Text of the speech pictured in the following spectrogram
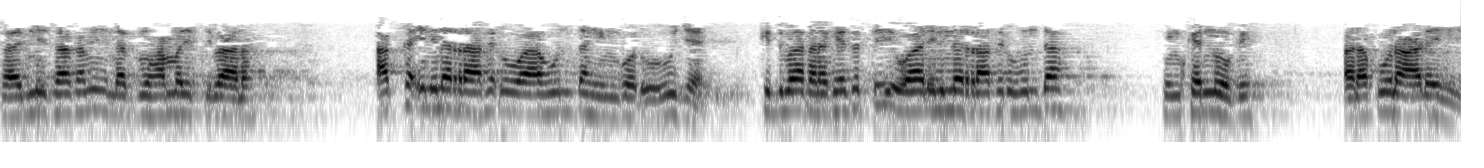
saahibni isaa kami nabi muhammad itti baana akka inni narraa fedhu waa hunda hin godhu jedhe kidmaa tana keessatti waan inni narraa fedhu hunda hin kennuufi an akuuna alayhi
